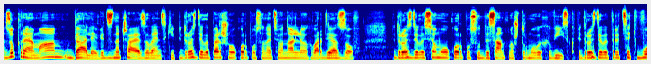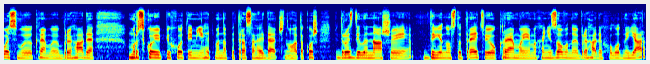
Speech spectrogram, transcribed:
Зокрема, далі відзначає Зеленський підрозділи першого корпусу Національної гвардії Азов, підрозділи 7-го корпусу десантно-штурмових військ, підрозділи 38-ї окремої бригади морської піхоти імені гетьмана Петра Сагайдачного, а також підрозділи нашої 93-ї окремої механізованої бригади Холодний Яр.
